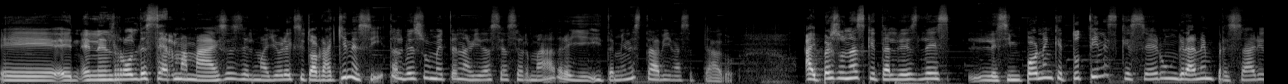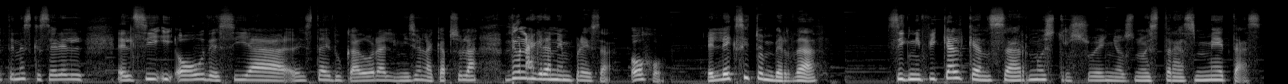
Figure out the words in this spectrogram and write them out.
eh, el rol de ser mamá. Ese es el mayor éxito. Habrá quienes sí, tal vez su meta en la vida sea ser madre y, también está bien aceptado. Hay personas que tal vez les, les imponen que tú tienes que ser un gran empresario, tienes que ser el, el CEO, decía esta educadora al inicio en la cápsula, de una gran empresa. Ojo, el éxito en verdad significa alcanzar nuestros sueños, nuestras metas,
